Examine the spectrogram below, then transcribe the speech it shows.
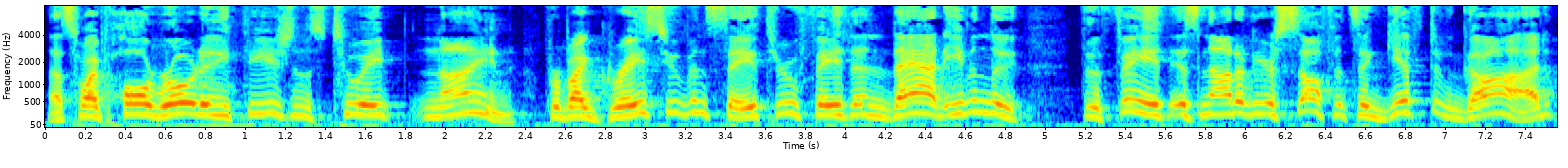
That's why Paul wrote in Ephesians 2 8 9, For by grace you've been saved through faith, and that, even the, the faith, is not of yourself. It's a gift of God,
